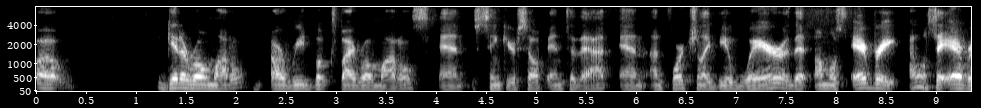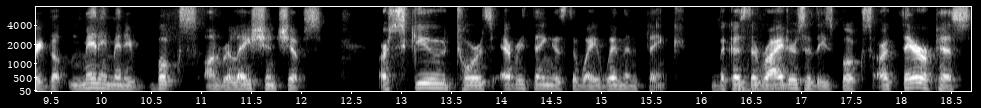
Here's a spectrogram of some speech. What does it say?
Uh, get a role model or read books by role models and sink yourself into that. And unfortunately, be aware that almost every, I won't say every, but many, many books on relationships are skewed towards everything is the way women think because the mm-hmm. writers of these books are therapists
